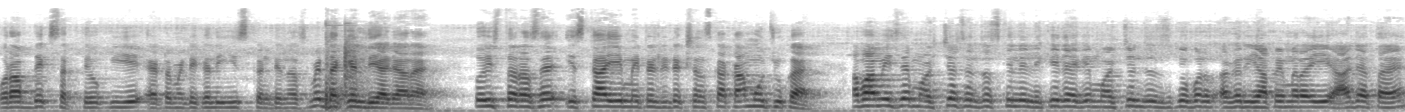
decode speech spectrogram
और आप देख सकते हो कि ये ऑटोमेटिकली इस कंटेनर्स में ढकेल दिया जा रहा है। तो इस तरह से इसका ये मेटल डिटेक्शन का काम हो चुका है। अब हम इसे मॉइस्चर सेंसर्स के लिए लेके जाएँगे। मॉइस्चर सेंसर्स के ऊपर अगर यहाँ पे मेरा ये आ जाता है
